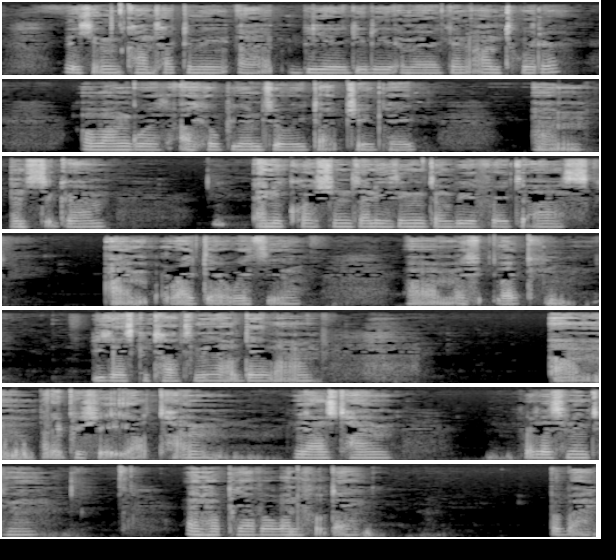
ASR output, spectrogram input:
they can contact me at BADD American on Twitter, along with I hope you enjoy.jpg on Instagram. Any questions, anything, don't be afraid to ask. I'm right there with you. Um, if like, you guys can talk to me all day long. Um, but I appreciate y'all time, y'all's time for listening to me and hope you have a wonderful day. Bye bye.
